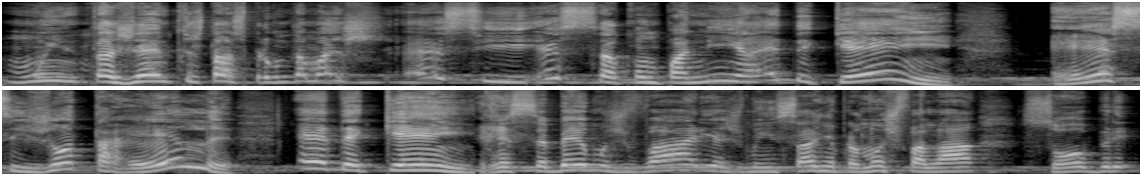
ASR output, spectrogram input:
muita gente está se perguntando, mas esse, essa companhia é de quem? SJL? É de quem? Recebemos várias mensagens para nós falar sobre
